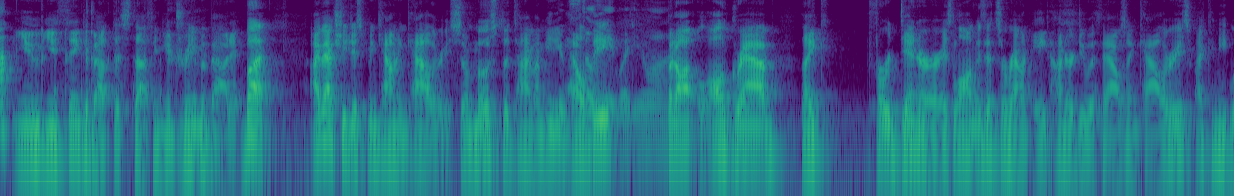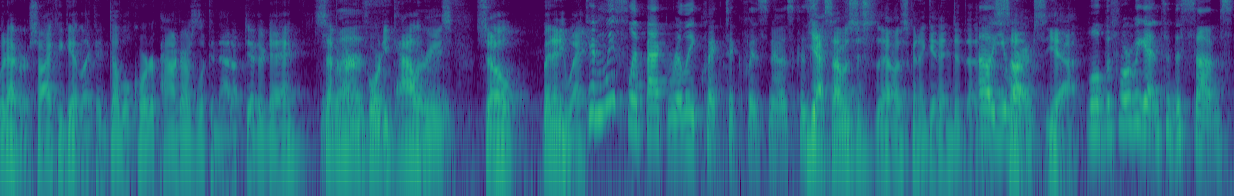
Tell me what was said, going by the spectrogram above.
you you think about this stuff and you dream about it. But I've actually just been counting calories, so most of the time I'm eating healthy. eat what you want. But I'll, I'll grab like for dinner as long as it's around 800 to 1000 calories i can eat whatever so i could get like a double quarter pounder i was looking that up the other day 740 He was. calories so but anyway Can we flip back really quick to Quiznos? Because yes i was just i was going to get into the, Oh, the you were. subs yeah Well, before we get into the subs,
